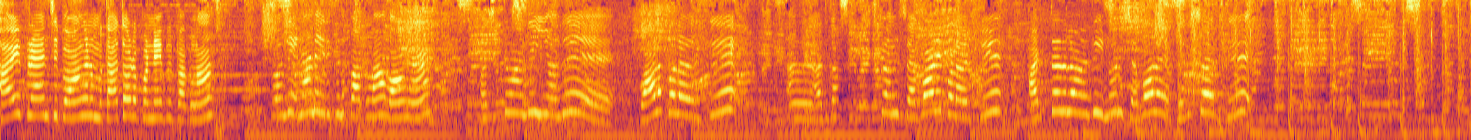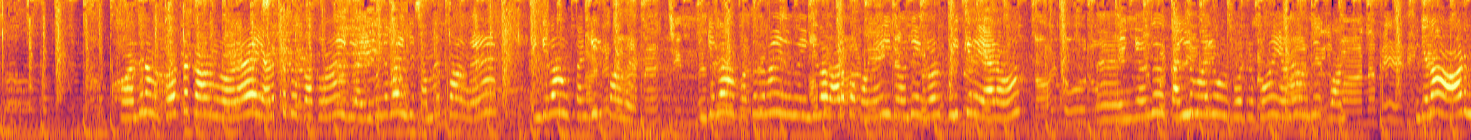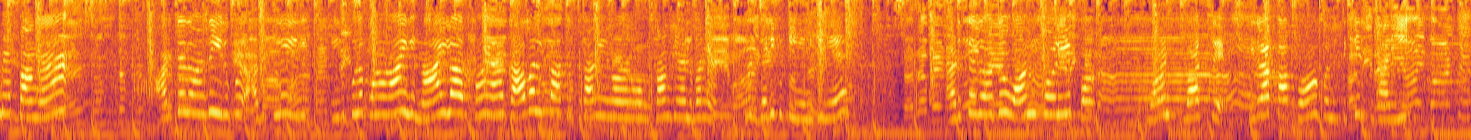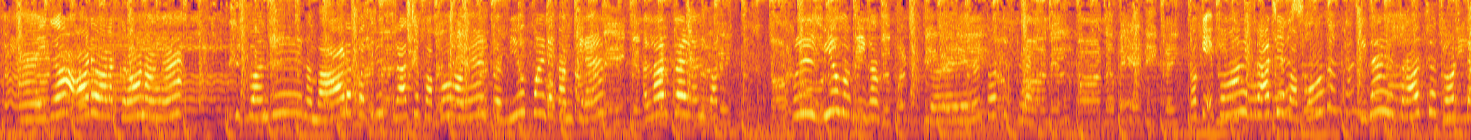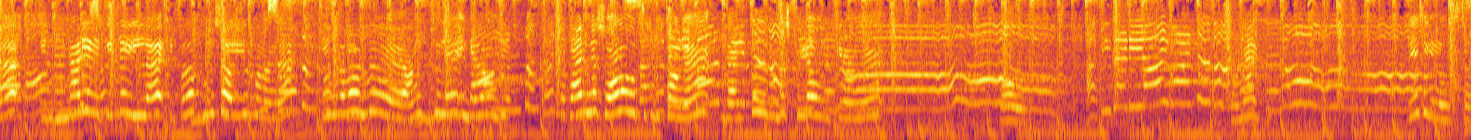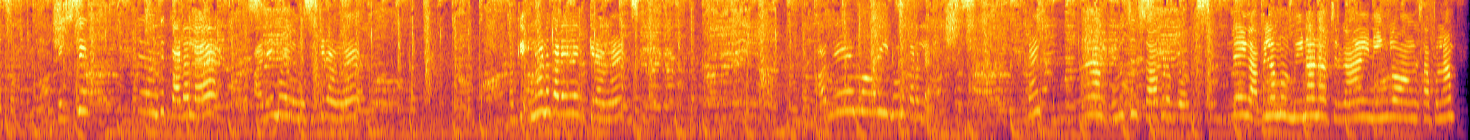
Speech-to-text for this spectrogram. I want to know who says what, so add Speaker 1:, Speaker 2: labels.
Speaker 1: Hi friends இப்போ வாங்க நம்ம தாத்தாவோட பண்ணையை போய் பார்க்கலாம். இப்போ வந்து என்னென்ன இருக்குன்னு பார்க்கலாம். வாங்க. ஃபஸ்ட்டு வந்து இங்கே வந்து வாழைப்பழம் இருக்குது அதுக்கப்புறம் வந்து செவ்வாழை பழம் இருக்குது அடுத்ததில் வந்து இன்னொரு செவ்வாழை பெருசாக இருக்குது இப்போ வந்து நம்ம தோட்டக்காரங்களோட இடத்த போய் பார்க்கலாம். இங்கே இவங்க தான் இங்கே சமைப்பாங்க. இங்கே தான் அவங்க தங்கியிருப்பாங்க. போட்டிருப்போம். ஏன்னா வந்து இங்கே தான் ஆடு மேய்ப்பாங்க. அடுத்தது வந்து இதுக்கு அதுக்குள்ளே இது இதுக்குள்ளே போனோம்னா இங்கே நாயெலாம் இருக்கும். ஏன்னா காவல் காக்கிறதுக்காக உங்களுக்கு காமிக்கிறேன் பாருங்க. ஒரு ஜெடி குட்டிங்க அடுத்தது வந்து வான் கோழி பா- வான் வாத்து. இதெல்லாம் பார்ப்போம். கொஞ்சம் திக்கிடுச்சு சாரி இதுதான் ஆடு வளர்க்குறோம் நாங்கள் இப்போ வந்து நம்ம ஆடை பார்த்துட்டு திராட்சை பார்ப்போம். வாங்க இப்போ வியூ பாயிண்ட்டை காமிக்கிறேன். நல்லா ஃபுல் வியூ மாதிரி தான். ஓகே இப்போ வாங்க திராட்சையை பார்ப்போம். இதான் திராட்சை தோட்ட. இது முன்னாடி எங்ககிட்ட இல்லை. இப்போதான் புதுசாக வச்சுருக்கோம் நாங்கள் வந்து அங்கிள் இங்கெல்லாம் வந்து பாருங்க சோளம் உரிச்சு கொடுப்பாங்க. வந்து கடலை அதே மாதிரி இவங்க விற்கிறாங்க. ஓகே இன்னொன்று கடையில் விற்கிறாங்க. அதே மாதிரி இன்னொன்று கடலை. நாங்கள் குளிச்சு சாப்பிட போ இல்லை எங்கள் அபிலாமா மீனான்னு வச்சுருக்காங்க. நீங்களும் வாங்க சாப்பிட்லாம்.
